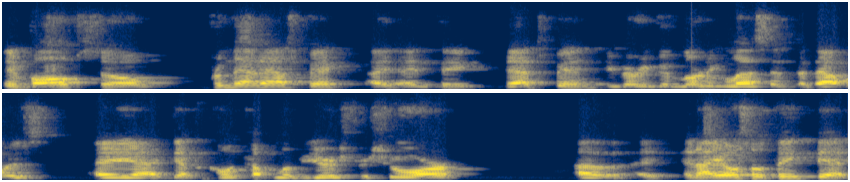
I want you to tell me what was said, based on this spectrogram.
involved. So from that aspect, I, I, think that's been a very good learning lesson. But that was a uh, difficult couple of years for sure. Uh, and I also think that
